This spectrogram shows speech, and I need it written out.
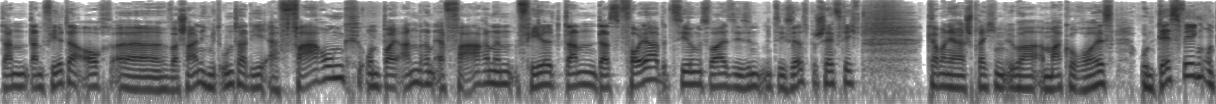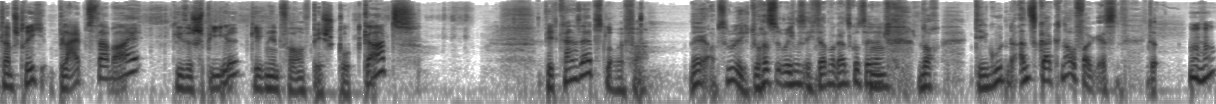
dann, dann fehlt da auch äh, wahrscheinlich mitunter die Erfahrung und bei anderen Erfahrenen fehlt dann das Feuer, beziehungsweise sie sind mit sich selbst beschäftigt kann man ja sprechen über Marco Reus. Und deswegen, unterm Strich, bleibt's dabei, dieses Spiel gegen den VfB Stuttgart wird kein Selbstläufer. Nee, absolut nicht. Du hast übrigens, ich darf mal ganz kurz erinnern, noch den guten Ansgar Knauf vergessen. Der- Ne,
